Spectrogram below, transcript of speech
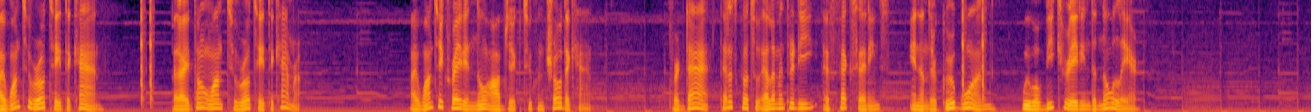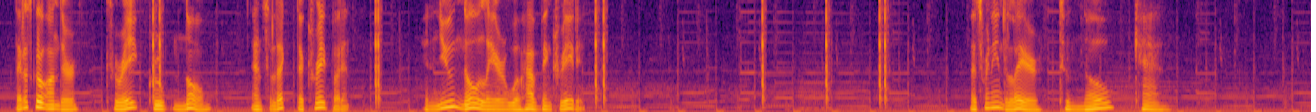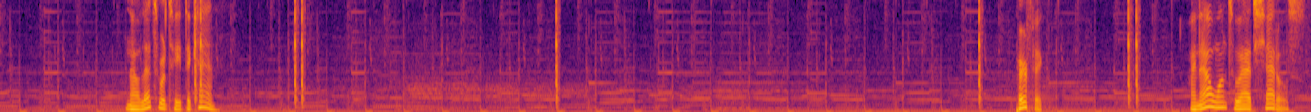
I want to rotate the can, but I don't want to rotate the camera. I want to create a null object to control the can. For that, let us go to Element 3D Effect Settings and under Group 1, we will be creating the null layer. Let us go under Create Group Null and select the Create button. A new null layer will have been created. Let's rename the layer to null can. Now let's rotate the can. Perfect. I now want to add shadows.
